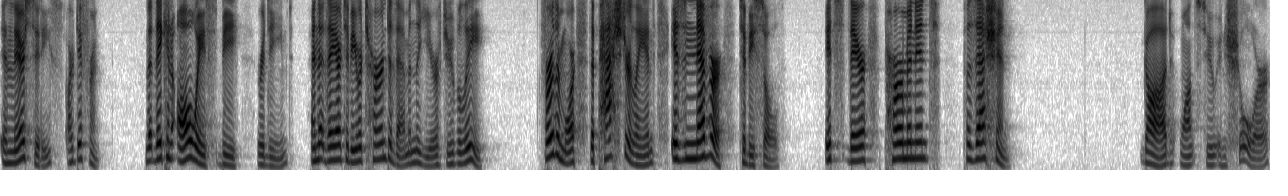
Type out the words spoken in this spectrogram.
in their cities are different, that they can always be redeemed, and that they are to be returned to them in the year of Jubilee. Furthermore, the pasture land is never to be sold, it's their permanent possession. God wants to ensure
